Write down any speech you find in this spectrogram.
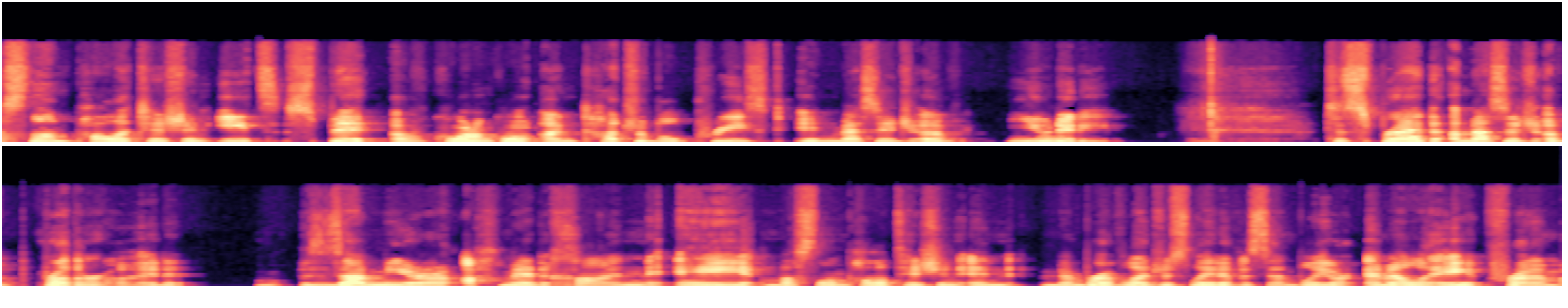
Muslim politician eats spit of quote unquote untouchable priest in message of unity. To spread a message of brotherhood, Zamir Ahmed Khan, a Muslim politician and member of Legislative Assembly or MLA from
